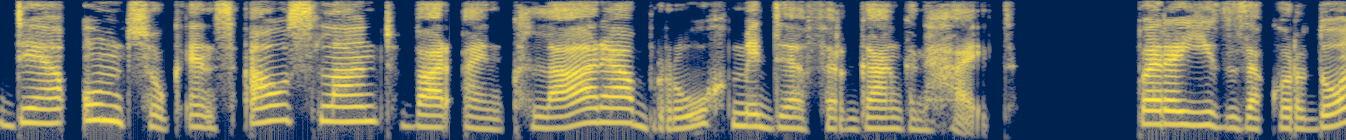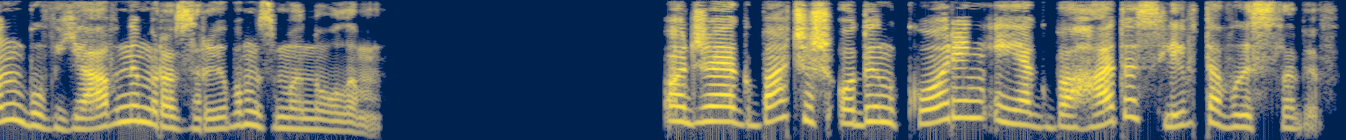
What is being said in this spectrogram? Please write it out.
Der Umzug ins Ausland war ein klarer Bruch mit der Vergangenheit. Переїзд за кордон був явним розривом з минулим. Отже, як бачиш, один корінь і як багато слів та висловів.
